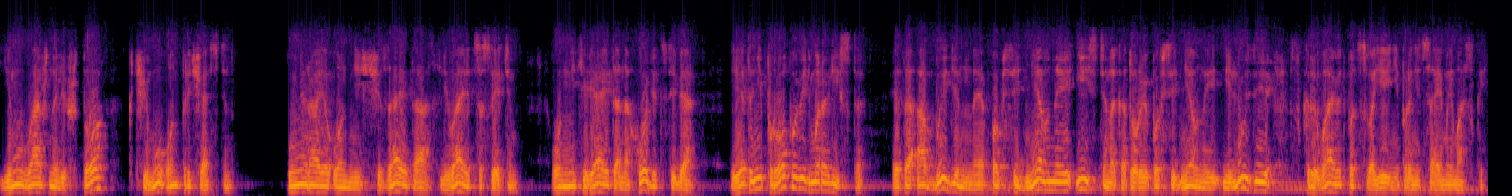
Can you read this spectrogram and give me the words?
Ему важно лишь то, к чему он причастен. Умирая, он не исчезает, а сливается с этим. Он не теряет, а находит себя. И это не проповедь моралиста. Это обыденная, повседневная истина, которую повседневные иллюзии скрывают под своей непроницаемой маской.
